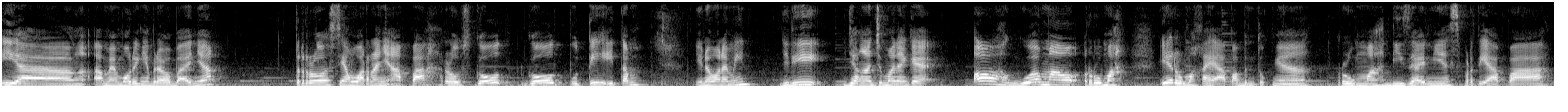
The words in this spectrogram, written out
yang uh, memorinya berapa banyak, terus yang warnanya apa, rose gold, gold, putih, hitam, you know what I mean? Jadi jangan cuma yang kayak, oh gue mau rumah, ya rumah kayak apa bentuknya, rumah desainnya seperti apa,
